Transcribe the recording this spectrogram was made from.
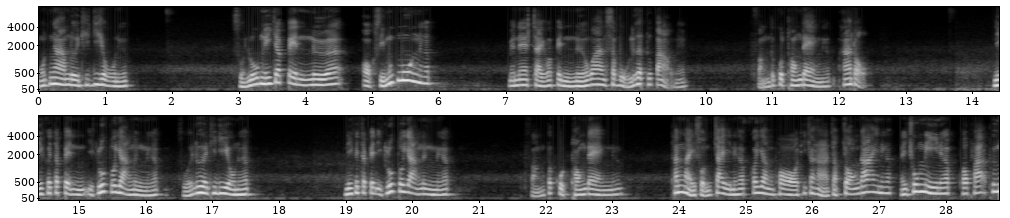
งดงามเลยทีเดียวนะครับ ส่วนรูปนี้จะเป็นเนื้อออกสีม่วงๆนะครับ ไม่แน่ใจว่าเป็นเนื้อว่านสบู่เลือดหรือเปล่านะครับฝังตะกุดทองแดงนะครับห้าดอก นี่ก็จะเป็นอีกรูปตัวอย่างหนึ่งนะครับ สวยเลื่อยทีเดียวนะครับ นี่ก็จะเป็นอีกรูปตัวอย่างหนึ่งนะครับ ฝังตะกุดทองแดงนะครับท่านไหนสนใจนะครับ ก็ยังพอที่จะหาจับจองได้นะครับ ในช่วงนี้นะครับเพราะพระเพิ่ง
